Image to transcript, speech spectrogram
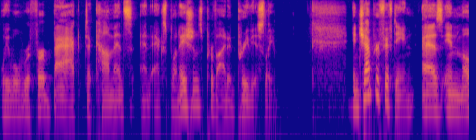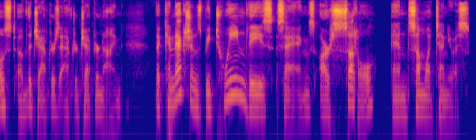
we will refer back to comments and explanations provided previously. In chapter 15, as in most of the chapters after chapter 9, the connections between these sayings are subtle and somewhat tenuous.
